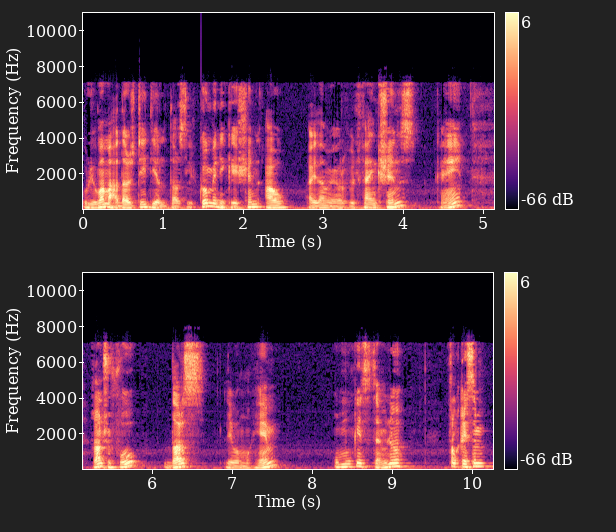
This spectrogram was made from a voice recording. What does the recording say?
واليوم مع درس جديد ديال درس ال communication أو أيضا ما يعرف بال functions okay غنشوفوا درس اللي هو مهم وممكن تستعملوه في القسم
